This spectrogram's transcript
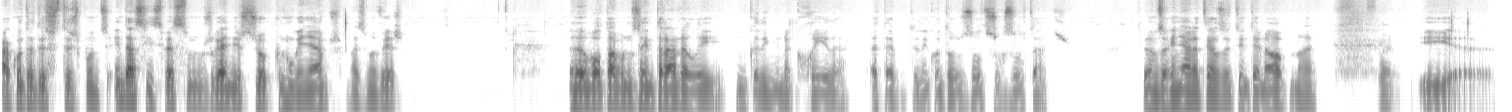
à conta desses três pontos. Ainda assim, se tivéssemos ganho este jogo, que não ganhámos, mais uma vez, uh, voltávamos a entrar ali um bocadinho na corrida, até tendo em conta os outros resultados. Estivemos a ganhar até aos 89, não é? é. E uh,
